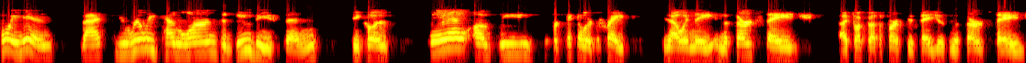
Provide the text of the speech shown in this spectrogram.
point is that you really can learn to do these things because all of these particular traits, you know, in the, in the third stage, I talked about the first two stages. In the third stage,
